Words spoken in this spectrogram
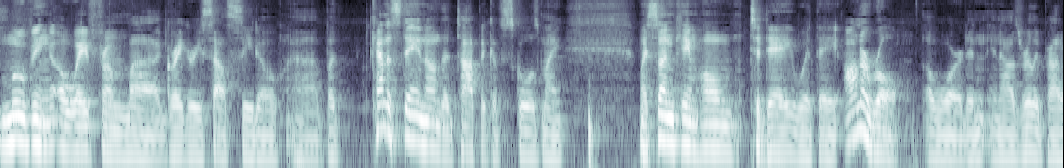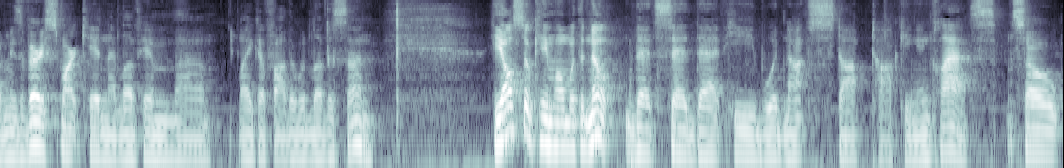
moving away from uh, Gregory Salcido, uh, but kind of staying on the topic of schools, my my son came home today with a honor roll award, and, and I was really proud of him. He's a very smart kid, and I love him uh, like a father would love his son. He also came home with a note that said that he would not stop talking in class. So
